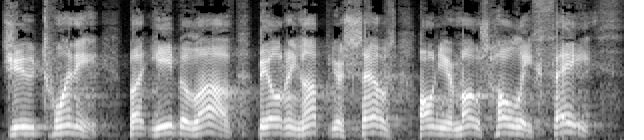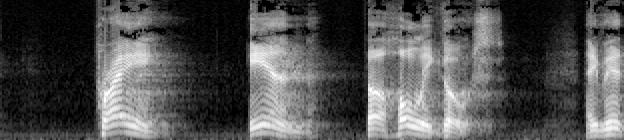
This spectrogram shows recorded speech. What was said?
Jude 20 but ye beloved building up yourselves on your most holy faith praying in the Holy Ghost Amen.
